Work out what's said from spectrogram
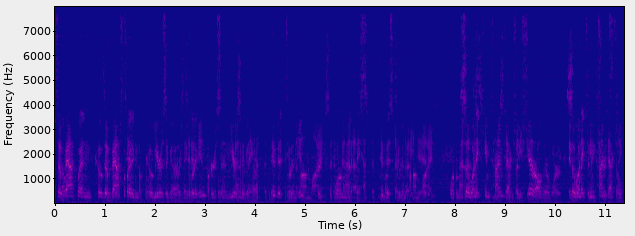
So back when COVID so back when COVID years ago, they were in person, years and ago, they had to pivot to an online format. They had to pivot to an online format. So when it came time to actually share all their work, so when it came time to actually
